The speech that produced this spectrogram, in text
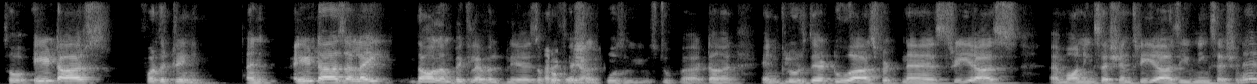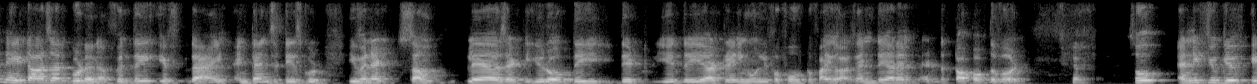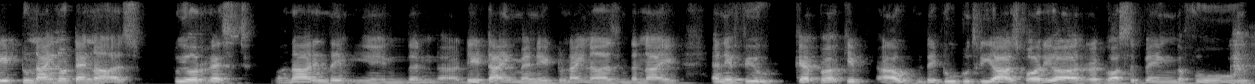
so eight hours for the training and eight hours are like the Olympic level players, the Correct, professional yeah. those who used to uh, turn, includes their two hours fitness, three hours uh, morning session, three hours evening session, and eight hours are good enough. With the if the intensity is good, even at some players at Europe, they they they are training only for four to five hours, and they are at, at the top of the world. So, and if you give eight to nine or ten hours to your rest, one hour in the in the uh, daytime and eight to nine hours in the night. And if you kept uh, keep out the two to three hours for your gossiping the food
